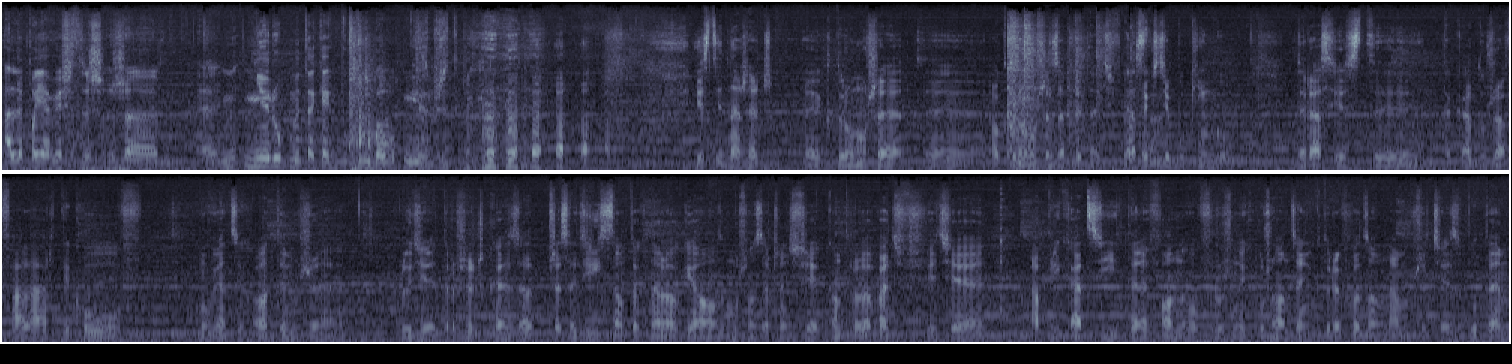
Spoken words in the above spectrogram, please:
Ale pojawia się też, że e, nie, nie róbmy tak jak Booking, bo Booking jest brzydki. Jest jedna rzecz, y, którą muszę, y, o którą muszę zapytać w kontekście bookingu. Teraz jest y, taka duża fala artykułów mówiących o tym, że ludzie troszeczkę za, przesadzili z tą technologią, muszą zacząć się kontrolować w świecie aplikacji, telefonów, różnych urządzeń, które wchodzą nam w życie z butem.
